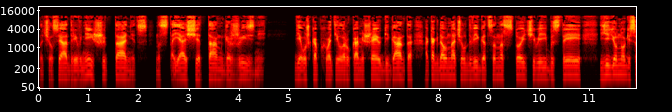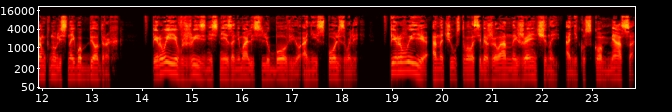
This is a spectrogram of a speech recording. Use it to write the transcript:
Начался древнейший танец, настоящая танго жизни — Девушка обхватила руками шею гиганта, а когда он начал двигаться настойчивее и быстрее, ее ноги сомкнулись на его бедрах. Впервые в жизни с ней занимались любовью, а не использовали. Впервые она чувствовала себя желанной женщиной, а не куском мяса,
